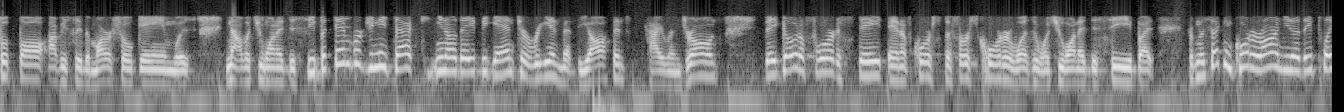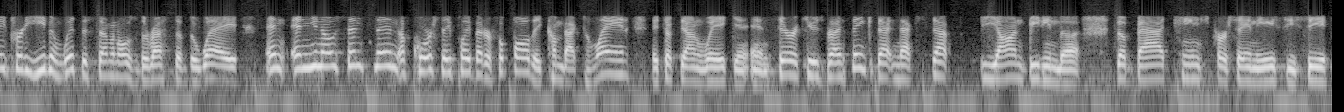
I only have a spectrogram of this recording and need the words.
football. Obviously, the Marshall game was not what you wanted to see. But then Virginia Tech, you know, they began to reinvent the offense with Kyron Drones. They go to Florida State, and of course, the first quarter wasn't what you wanted to see. But from the second quarter on, you know, they played pretty even with the Seminoles the rest of the way. And, and you know, since then, of course, they play better football. They come back to Lane. They took down Wake and, and Syracuse. But I think that next step beyond beating the the bad teams per se in the ACC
